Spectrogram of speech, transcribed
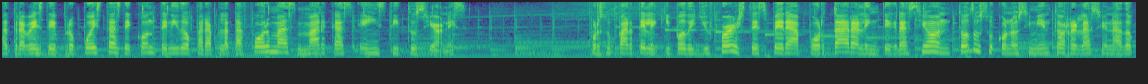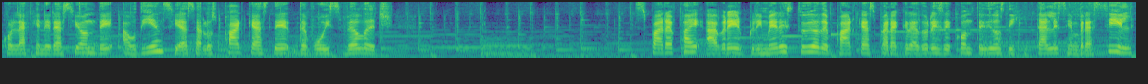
a través de propuestas de contenido para plataformas, marcas e instituciones. Por su parte, el equipo de YouFirst espera aportar a la integración todo su conocimiento relacionado con la generación de audiencias a los podcasts de The Voice Village. Spotify abre el primer estudio de podcast para creadores de contenidos digitales en Brasil.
